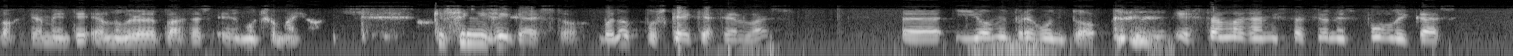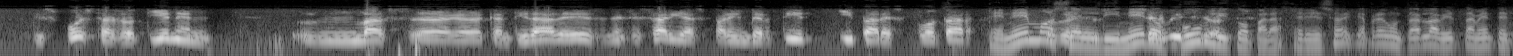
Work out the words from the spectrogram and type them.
lógicamente el número de plazas es mucho mayor. ¿Qué significa esto? Bueno, pues que hay que hacerlas. Eh, y yo me pregunto, ¿están las administraciones públicas dispuestas o tienen mm, las eh, cantidades necesarias para invertir y para explotar. ¿Tenemos el dinero público para hacer eso? Hay que preguntarlo abiertamente.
